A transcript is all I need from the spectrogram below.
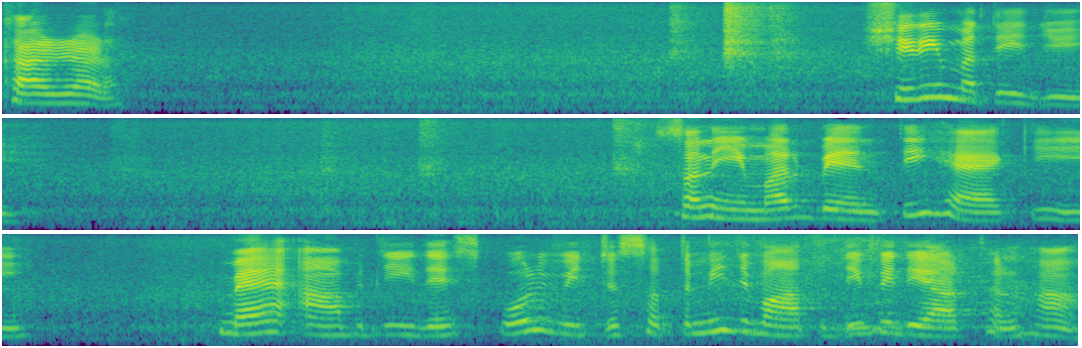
Kharar Shrimati ji ਸਨੀਮਰ ਬੇਨਤੀ ਹੈ ਕਿ ਮੈਂ ਆਪ ਜੀ ਦੇ ਸਕੂਲ ਵਿੱਚ 7ਵੀਂ ਜਮਾਤ ਦੀ ਵਿਦਿਆਰਥਣ ਹਾਂ।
